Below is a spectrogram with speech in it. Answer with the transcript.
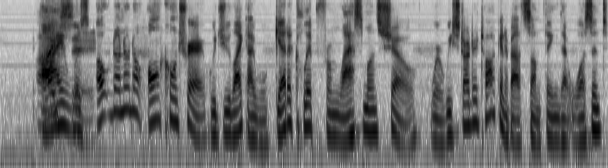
I, see. was oh no no no au contraire. Would you like I will get a clip from last month's show where we started talking about something that wasn't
